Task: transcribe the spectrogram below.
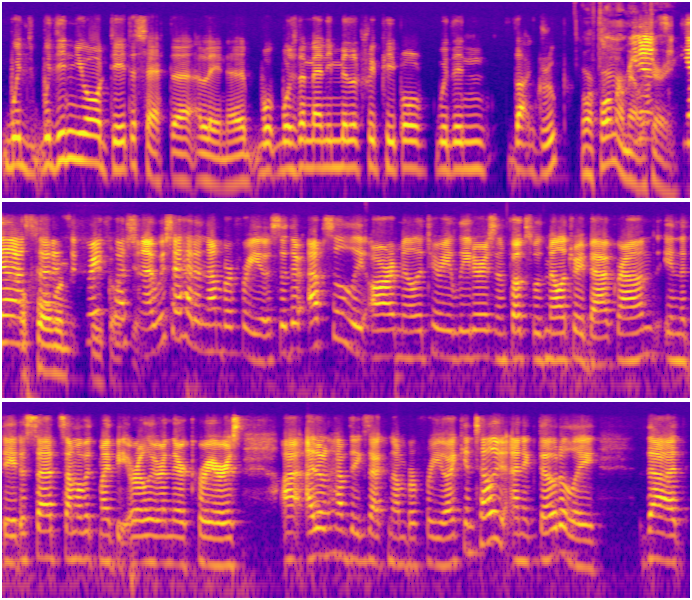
with within your data set, uh, Elena, was there many military people within that group or former military? Yeah, it's, yeah, it's a great question. I wish I had a number for you. So there absolutely are military leaders and folks with military background in the data set. Some of it might be earlier in their careers. I, I don't have the exact number for you. I can tell you anecdotally that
